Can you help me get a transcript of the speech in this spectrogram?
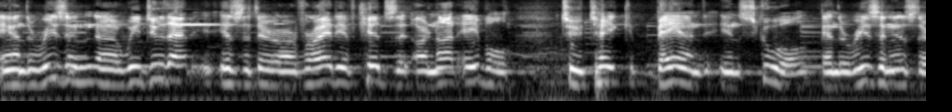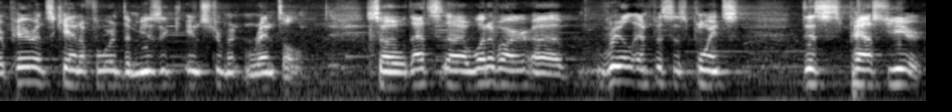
And the reason we do that is that there are a variety of kids that are not able to take band in school, and the reason is their parents can't afford the music instrument rental. So that's uh, one of our uh, real emphasis points this past year.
